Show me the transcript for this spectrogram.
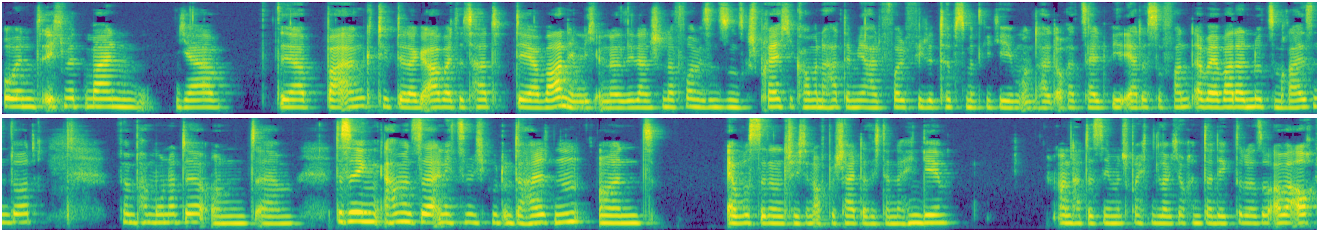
und ich mit meinen ja der Banktyp, der da gearbeitet hat, der war nämlich in Neuseeland schon davor. Wir sind so ins Gespräch gekommen und da hat er mir halt voll viele Tipps mitgegeben und halt auch erzählt, wie er das so fand. Aber er war dann nur zum Reisen dort für ein paar Monate und ähm, deswegen haben wir uns da eigentlich ziemlich gut unterhalten und er wusste dann natürlich dann auch Bescheid, dass ich dann da hingehe und hat das dementsprechend, glaube ich, auch hinterlegt oder so. Aber auch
